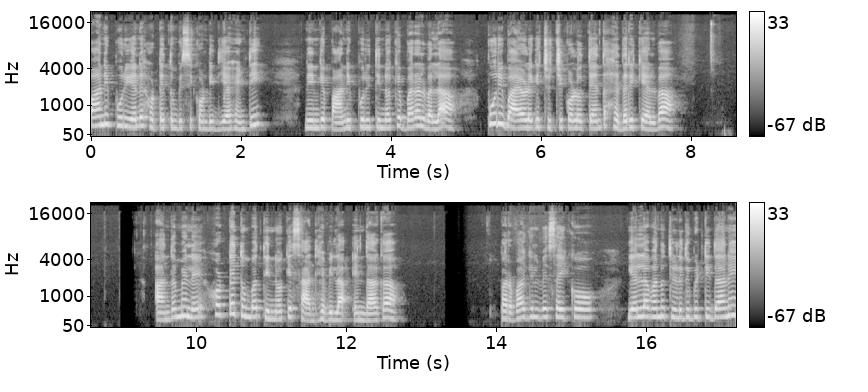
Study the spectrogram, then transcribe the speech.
ಪಾನಿಪುರಿಯಲ್ಲೇ ಹೊಟ್ಟೆ ತುಂಬಿಸಿಕೊಂಡಿದೆಯಾ ಹೆಂಡತಿ? ನಿನಗೆ ಪಾನಿಪುರಿ ತಿನ್ನೋಕ್ಕೆ ಬರಲ್ವಲ್ಲ? ಪೂರಿ ಬಾಯೊಳಗೆ ಚುಚ್ಚಿಕೊಳ್ಳುತ್ತೆ ಅಂತ ಹೆದರಿಕೆ ಅಲ್ವಾ? ಅಂದಮೇಲೆ ಹೊಟ್ಟೆ ತುಂಬ ತಿನ್ನೋಕೆ ಸಾಧ್ಯವಿಲ್ಲ ಎಂದಾಗ, ಪರವಾಗಿಲ್ವೇ ಸೈಕೋ, ಎಲ್ಲವನ್ನು ತಿಳಿದು ಬಿಟ್ಟಿದ್ದಾನೆ.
